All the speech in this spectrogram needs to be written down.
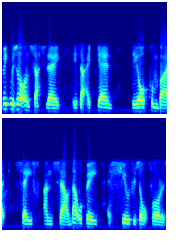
big result on Saturday is that again they all come back safe and sound. That would be a huge result for us.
